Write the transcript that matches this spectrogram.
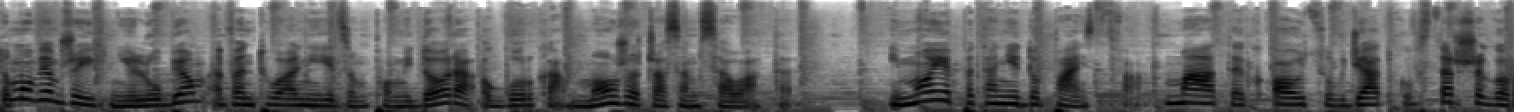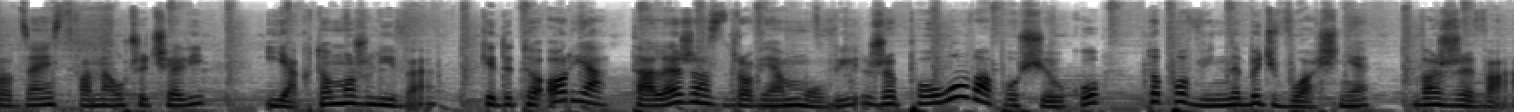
to mówią, że ich nie lubią, ewentualnie jedzą pomidora, ogórka, może czasem sałatę. I moje pytanie do Państwa, matek, ojców, dziadków, starszego rodzeństwa, nauczycieli, jak to możliwe, kiedy teoria talerza zdrowia mówi, że połowa posiłku to powinny być właśnie warzywa?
